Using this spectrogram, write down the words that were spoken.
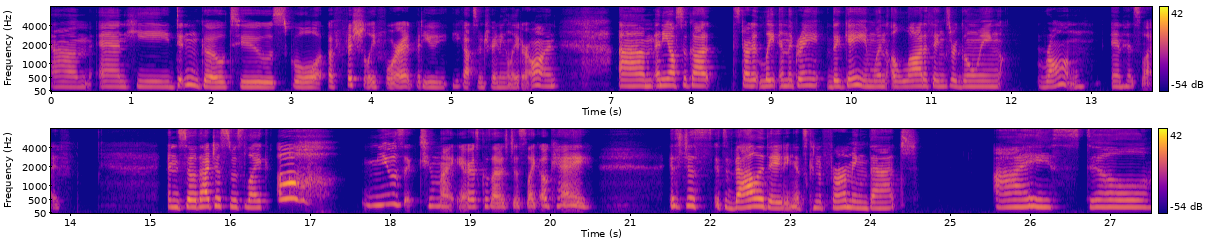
um, and he didn't go to school officially for it, but he he got some training later on, um, and he also got started late in the gra- the game when a lot of things were going wrong in his life, and so that just was like oh music to my ears because I was just like okay, it's just it's validating, it's confirming that I still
